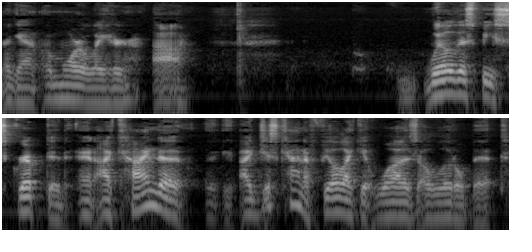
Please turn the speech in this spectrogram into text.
Again, more later. Uh, will this be scripted? And I kind of, I just kind of feel like it was a little bit.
